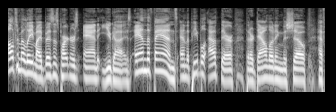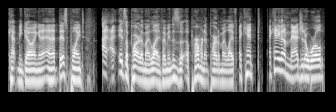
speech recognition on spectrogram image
ultimately, my business partners and you guys and the fans and the people out there that are downloading the show have kept me going. And, and at this point, I, it's a part of my life. I mean, this is a, a, permanent part of my life. I can't I can't even imagine a world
